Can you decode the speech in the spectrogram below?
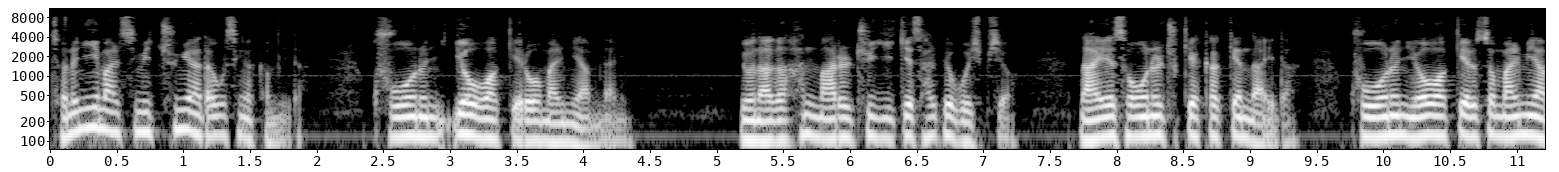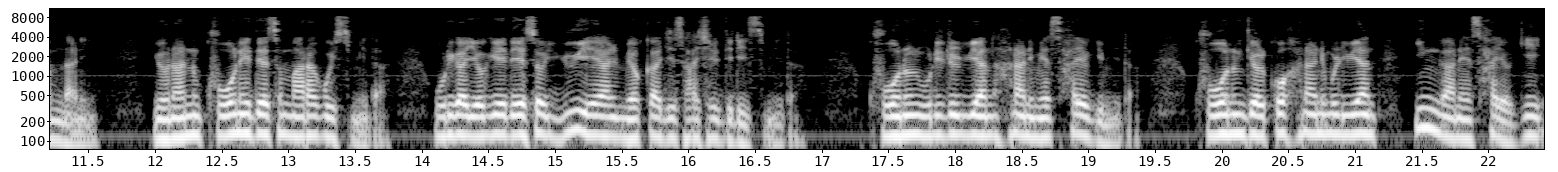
저는 이 말씀이 중요하다고 생각합니다. 구원은 여호와께로 말미암나니 요나가 한 말을 주의 깊게 살펴보십시오. 나의 소원을 주께 갖겠나이다. 구원은 여호와께로서 말미암나니 요나는 구원에 대해서 말하고 있습니다. 우리가 여기에 대해서 유의해야 할 몇 가지 사실들이 있습니다. 구원은 우리를 위한 하나님의 사역입니다. 구원은 결코 하나님을 위한 인간의 사역이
